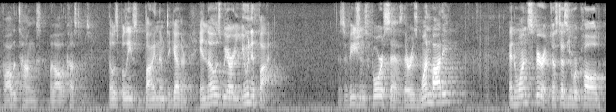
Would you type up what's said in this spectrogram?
of all the tongues, with all the customs. Those beliefs bind them together. In those we are unified. As Ephesians 4 says, there is one body and one spirit, just as you were called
